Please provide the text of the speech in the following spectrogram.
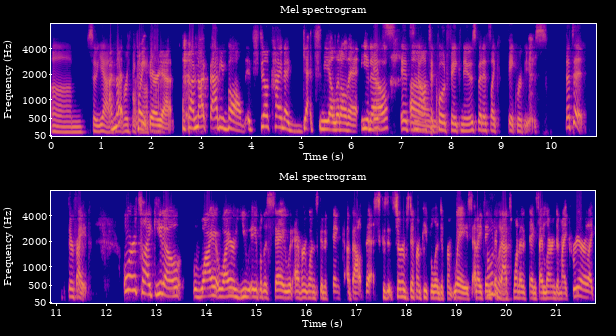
Um, so yeah, I'm not quite there that. yet. I'm not that evolved. It still kind of gets me a little bit, you know. It's, it's um, not to um, quote fake news, but it's like fake reviews. That's it. They're right. fake. Or it's like, you know, why why are you able to say what everyone's going to think about this because it serves different people in different ways and i think totally. that that's one of the things i learned in my career like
